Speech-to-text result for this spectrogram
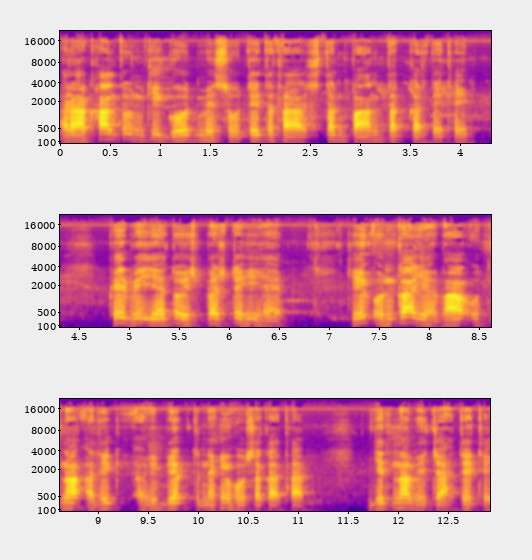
राखाल तो उनकी गोद में सोते तथा स्तनपान तक करते थे। फिर भी यह तो स्पष्ट ही है कि उनका यह भाव उतना अधिक अभिव्यक्त नहीं हो सका था, जितना वे चाहते थे।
